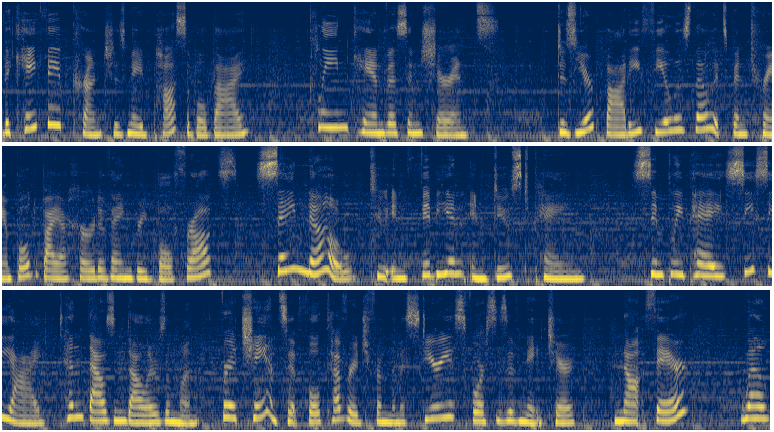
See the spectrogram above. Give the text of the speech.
The Kayfabe Crunch is made possible by Clean Canvas Insurance. Does your body feel as though it's been trampled by a herd of angry bullfrogs? Say no to amphibian induced pain. Simply pay CCI $10,000 a month for a chance at full coverage from the mysterious forces of nature. Not fair? Well,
